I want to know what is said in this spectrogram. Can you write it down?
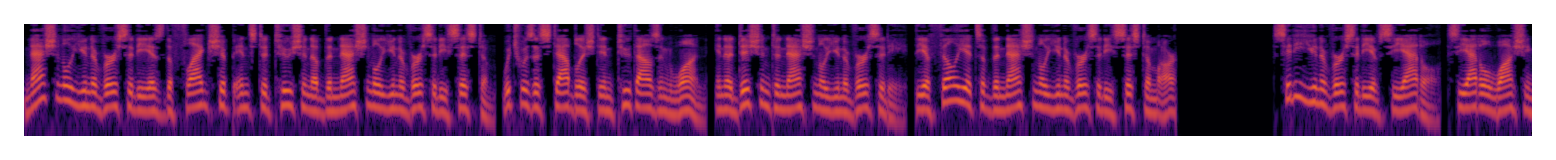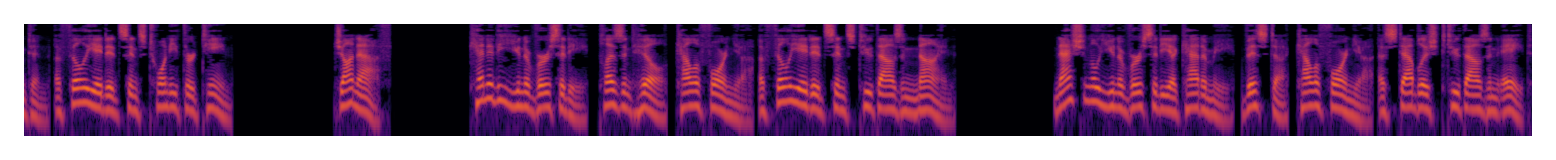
National University is the flagship institution of the National University System, which was established in 2001. In addition to National University, the affiliates of the National University System are City University of Seattle, Seattle, Washington, affiliated since 2013. John F. Kennedy University, Pleasant Hill, California, affiliated since 2009. National University Academy, Vista, California established 2008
